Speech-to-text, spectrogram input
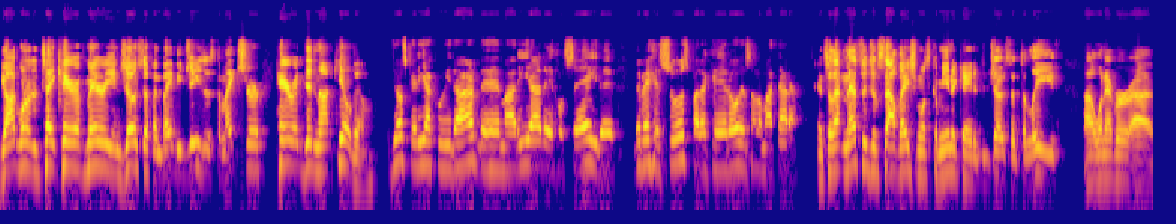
God wanted to take care of Mary and Joseph and baby Jesus to make sure Herod did not kill them. Dios quería cuidar de María, de José y de bebé Jesús para que Herodes no lo matara. And so that message of salvation was communicated to Joseph to leave uh, whenever uh,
